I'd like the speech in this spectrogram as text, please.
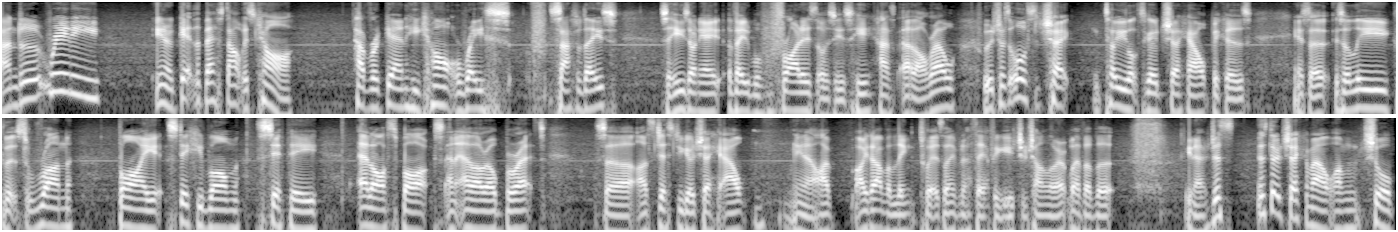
and uh, really you know, get the best out of his car. However, again, he can't race Saturdays, so he's only available for Fridays. Obviously, he has LRL, which I also check tell you lot to go check out because it's a it's a league that's run by Sticky Bomb, Sippy, LR Sparks, and LRL Brett. So I suggest you go check it out. You know, I I don't have a link to it. So I don't even know if they have a YouTube channel or whatever, but you know, just just go check them out. I'm sure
